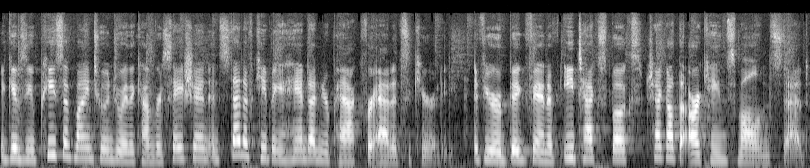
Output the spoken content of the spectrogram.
It gives you peace of mind to enjoy the conversation instead of keeping a hand on your pack for added security. If you're a big fan of e-textbooks, check out the Arcane Small instead.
